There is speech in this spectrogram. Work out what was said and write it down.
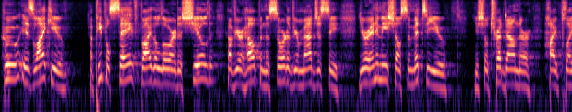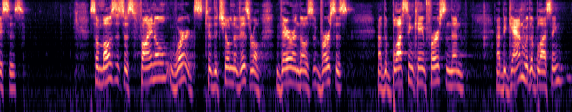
who is like you, a people saved by the Lord, a shield of your help and the sword of your majesty. Your enemies shall submit to you. You shall tread down their high places. So Moses' final words to the children of Israel there in those verses, uh, the blessing came first and then uh, began with a blessing,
